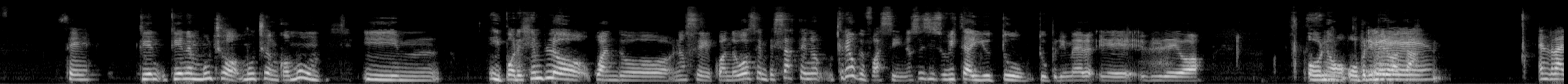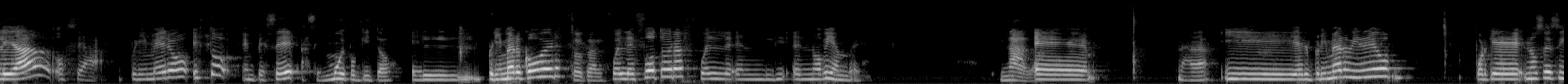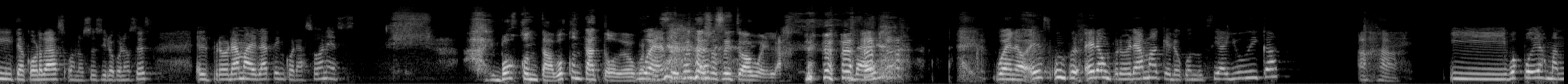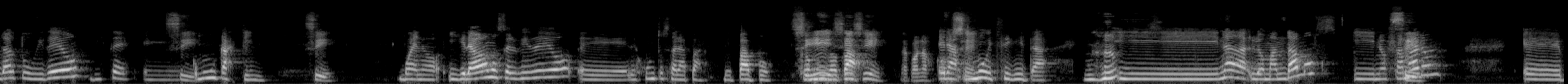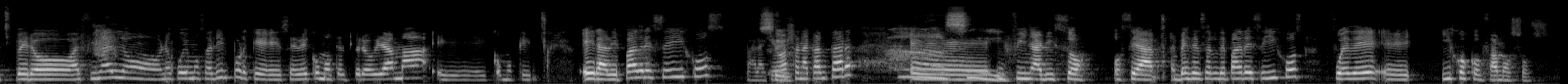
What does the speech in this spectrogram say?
Sí, tienen mucho, mucho en común. Y, y, por ejemplo, cuando, no sé, cuando vos empezaste, no, creo que fue así, no sé si subiste a YouTube tu primer eh, video o no, o primero acá. Eh, en realidad, o sea, primero, esto empecé hace muy poquito. El primer cover Total. fue el de Photograph, fue el, en, en noviembre. Nada. Eh, nada. Y el primer video porque no sé si te acordás o no sé si lo conoces, el programa de Late en Corazones. Ay, vos contá, vos contá todo. Bueno, cuenta, yo soy tu abuela. bueno, es un, era un programa que lo conducía Yudica. Ajá. Y vos podías mandar tu video, ¿viste? Eh, sí. Como un casting. Sí. Bueno, y grabamos el video eh, de Juntos a la Par, de Papo. Sí, sí, sí, la conozco. Era sí. muy chiquita. Y nada, lo mandamos y nos llamaron, eh, pero al final no, no pudimos salir porque se ve como que el programa eh, como que era de padres e hijos para que Sí. vayan a cantar Ah, eh, sí. y finalizó. O sea, en vez de ser de padres e hijos, fue de eh, hijos con famosos.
